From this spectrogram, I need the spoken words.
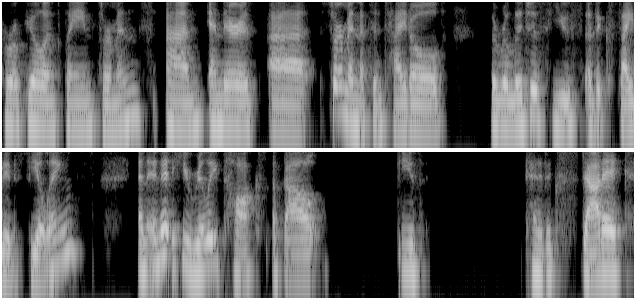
parochial and plain sermons um, and there's a sermon that's entitled the religious use of excited feelings and in it he really talks about these kind of ecstatic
